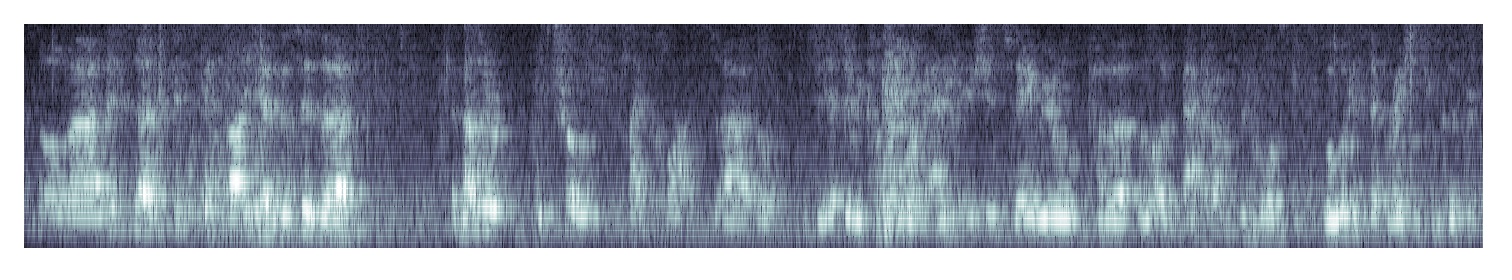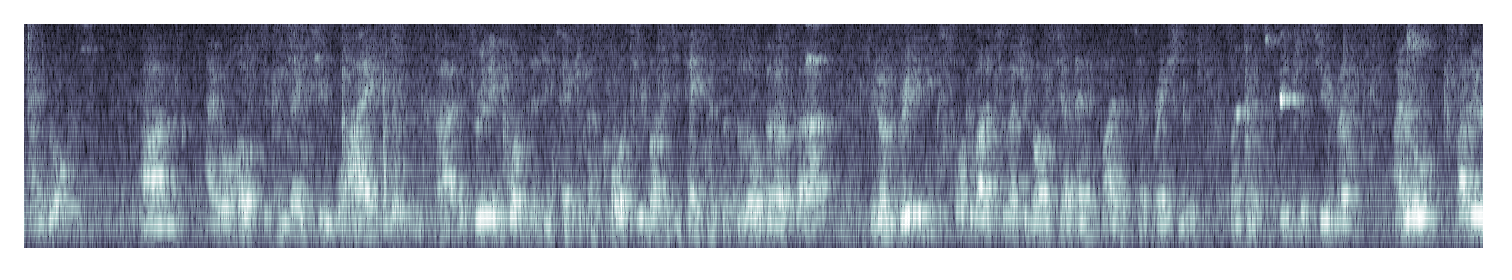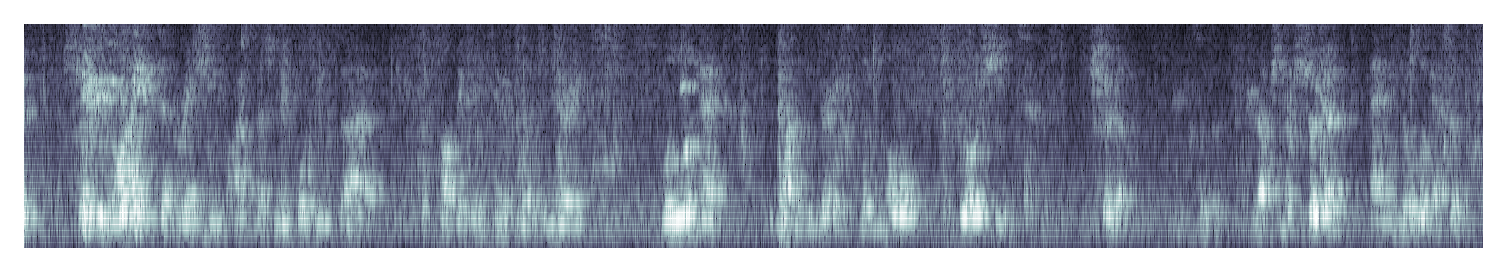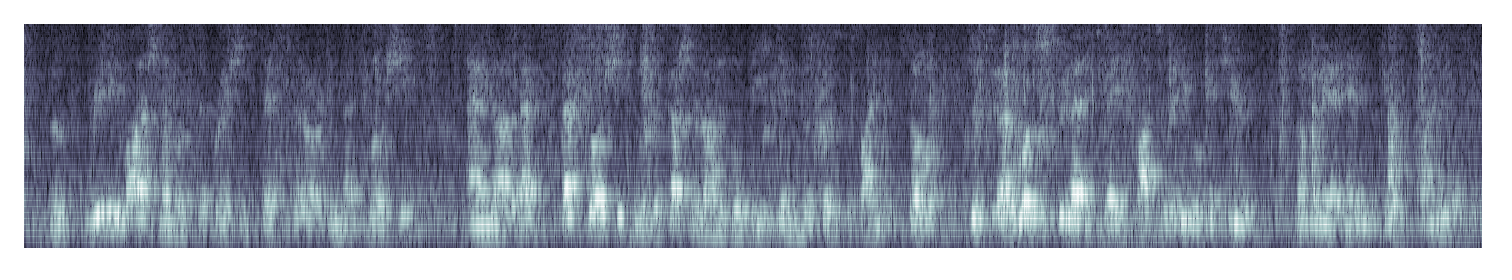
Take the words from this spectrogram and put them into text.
So uh, let's uh, let's get started here. This is uh, another intro type class. Oh, so yesterday we covered more of admin issues. Today we will cover a lot of background to the course. We'll look at separations from different angles. Um, I will hope to convey to you why uh, it's really important that you've taken this course. You've obviously taken it, so it's a little bit of, uh, we don't really need to talk about it too much. You've obviously identified that separations is something that interests you, but I will try to show you why separations are such an important uh, topic in chemical engineering. We'll look at one very simple flow sheet, sugar. So the production of sugar, and we'll look at the, the really large number of separation steps that are in that flow sheet. And uh, that's, that flow sheet and the discussion around it will be in the first assignment. So just uh, working through that in today's class already will get you some way ahead in the first assignment.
